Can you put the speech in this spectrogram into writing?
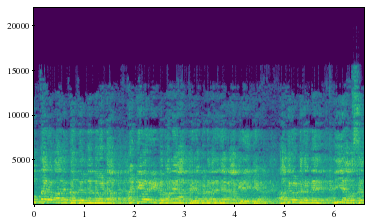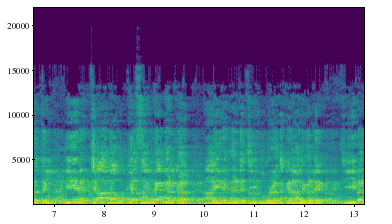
ഉത്തരവാദിത്വത്തിൽ നിന്നുകൊണ്ട് അടിവരയിട്ട് പറയാൻ പ്രിയപ്പെട്ടവരെ ഞാൻ ആഗ്രഹിക്കുകയാണ്. അതുകൊണ്ട് തന്നെ ഈ അവസരത്തിൽ ഈ രക്ഷാ ദൗത്യ സംഘങ്ങൾക്ക് ആയിരങ്ങളുടെ നൂറുകണക്കിന് ആളുകളുടെ ജീവൻ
